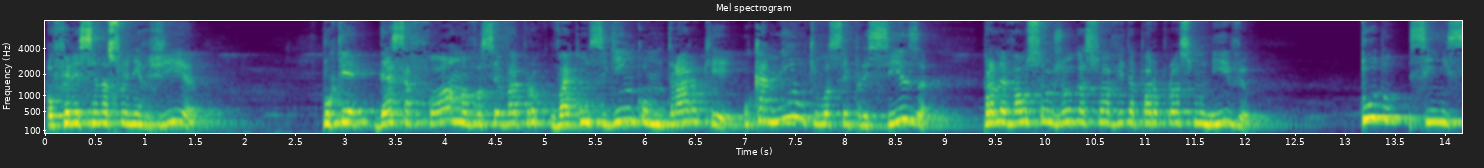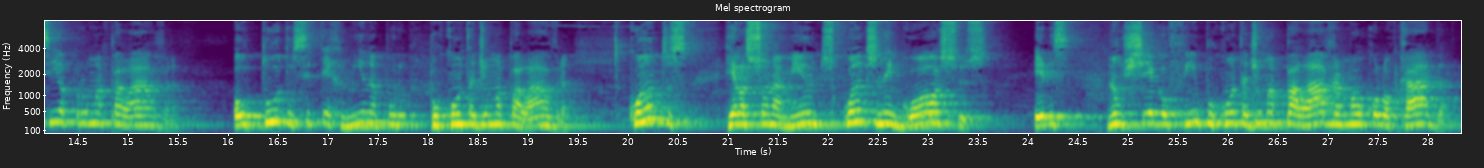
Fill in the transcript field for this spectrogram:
oferecendo a sua energia. Porque dessa forma você vai, vai conseguir encontrar o que? O caminho que você precisa para levar o seu jogo, a sua vida para o próximo nível. Tudo se inicia por uma palavra, ou tudo se termina por, por conta de uma palavra. Quantos relacionamentos, quantos negócios, eles não chegam ao fim por conta de uma palavra mal colocada?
